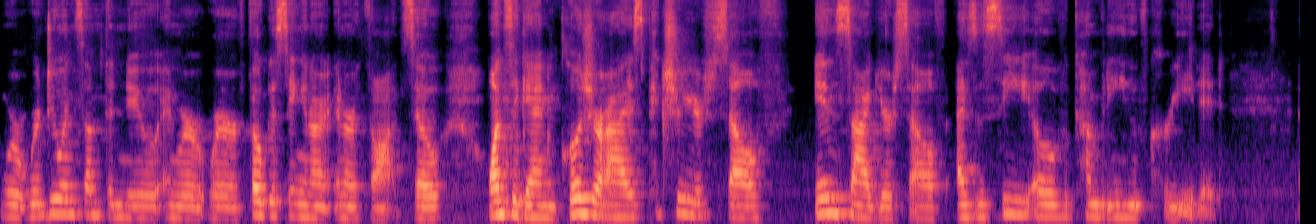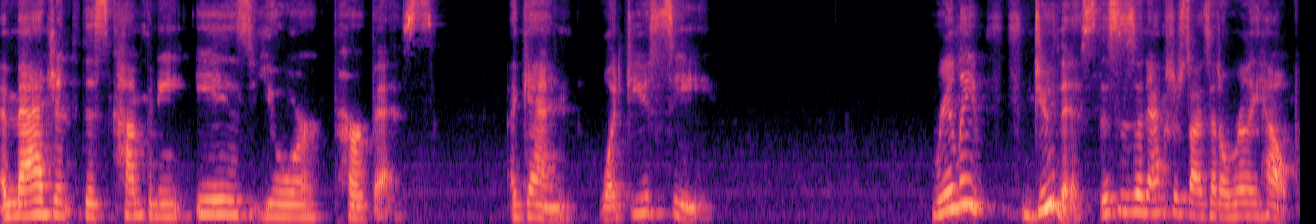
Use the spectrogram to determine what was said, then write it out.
we're, we're doing something new, and we're, we're focusing in our inner thoughts. So, once again, close your eyes, picture yourself inside yourself as the CEO of a company you've created. Imagine this company is your purpose. Again, what do you see? Really do this. This is an exercise that'll really help.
